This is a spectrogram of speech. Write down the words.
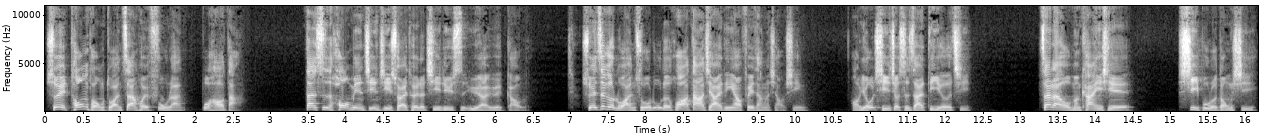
所以通膨短暂会复燃，不好打。但是后面经济衰退的几率是越来越高了，所以这个软着陆的话，大家一定要非常的小心哦，尤其就是在第二季。再来，我们看一些细部的东西。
